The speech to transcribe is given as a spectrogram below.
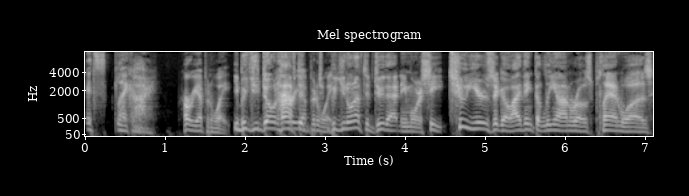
it's like, all right, hurry up and wait. But you don't have to. up and wait. But you don't have to do that anymore. See, two years ago, I think the Leon Rose plan was.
